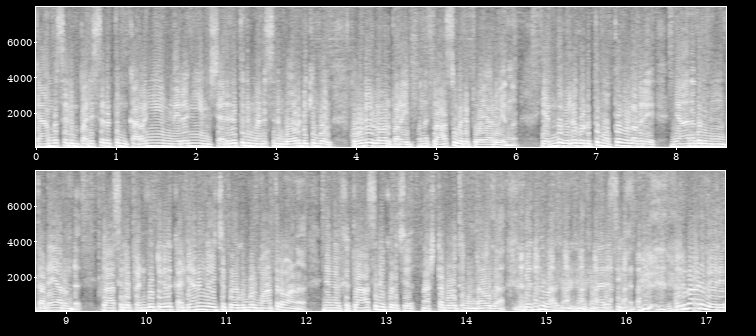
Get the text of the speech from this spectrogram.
ക്യാമ്പസിലും പരിസരത്തും കറങ്ങിയും നിരങ്ങിയും ശരീരത്തിനും മനസ്സിനും ബോറടിക്കുമ്പോൾ കൂടെയുള്ളവർ പറയും ഒന്ന് ക്ലാസ് വരെ പോയാലോ എന്ന്. എന്ത് വില കൊടുത്തും ഒപ്പമുള്ളവരെ ഞാനതിൽ നിന്ന് തടയാറുണ്ട്. ക്ലാസ്സിലെ പെൺകുട്ടികൾ കല്യാണം കഴിച്ച് പോകുമ്പോൾ മാത്രമാണ് ഞങ്ങൾക്ക് ക്ലാസ്സിനെ കുറിച്ച് നഷ്ടബോധം ഉണ്ടാവുക എന്ന് പറഞ്ഞു നരസിംഹൻ. ഒരുപാട് പേര്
